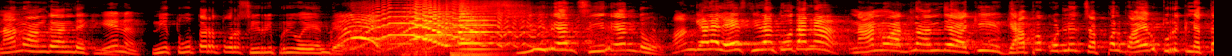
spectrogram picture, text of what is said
ನಾನು ಹಂಗ ಅಂದೆಕಿ ಏನು? ನೀ ತೂತರ ತೋರ ಸೀರೆ ಪ್ರೀ ಒಯ್ ಅಂದೆ. ಸೀರೆ ಅಂದ್ ಸೀರೆ ಅಂದು. ಹಂಗ ಸೀರೆ ಸೀದಾ ತೂತನ್ನ ನಾನು ಅದನ್ನ ಅಂದೆ ಆಕಿ ಗ್ಯಾಪ ಕೊಡ್ಲಿಲ್ಲ ಚಪ್ಪಲ್ ಬಾಯಾಗ ತುರಿಕ್ ನೆತ್ತ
